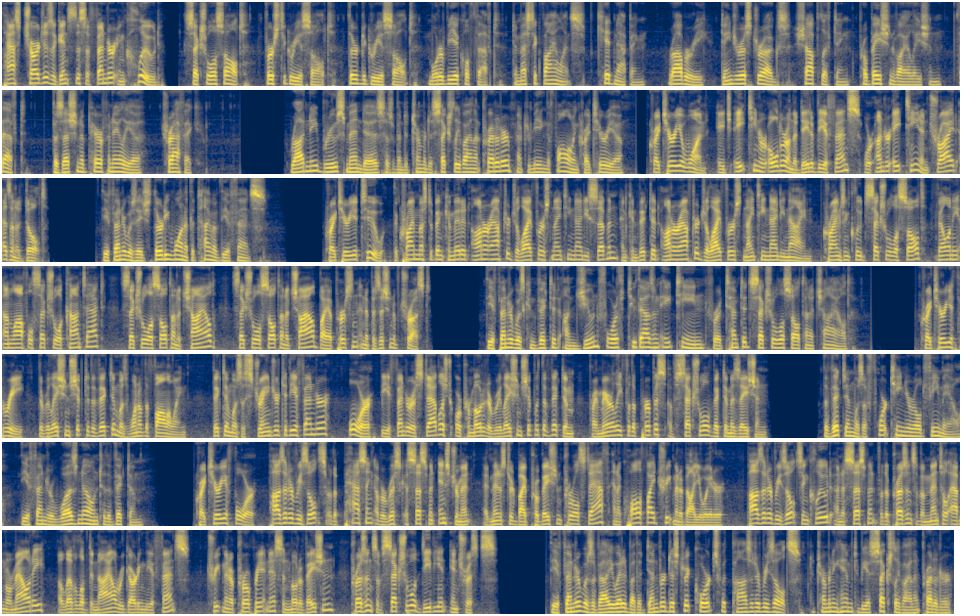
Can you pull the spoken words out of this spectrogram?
Past charges against this offender include sexual assault, first degree assault, third degree assault, motor vehicle theft, domestic violence, kidnapping, robbery, dangerous drugs, shoplifting, probation violation, theft, possession of paraphernalia, traffic. Rodney Bruce Mendez has been determined a sexually violent predator after meeting the following criteria. Criteria 1. Age 18 or older on the date of the offense, or under 18 and tried as an adult. The offender was age 31 at the time of the offense. Criteria 2. The crime must have been committed on or after July 1, 1997 and convicted on or after July 1, 1999. Crimes include sexual assault, felony unlawful sexual contact, sexual assault on a child, sexual assault on a child by a person in a position of trust. The offender was convicted on June 4, 2018 for attempted sexual assault on a child. Criteria 3. The relationship to the victim was one of the following. Victim was a stranger to the offender, or the offender established or promoted a relationship with the victim primarily for the purpose of sexual victimization. The victim was a 14 year old female. The offender was known to the victim. Criteria 4. Positive results are the passing of a risk assessment instrument administered by probation parole staff and a qualified treatment evaluator. Positive results include an assessment for the presence of a mental abnormality, a level of denial regarding the offense, treatment appropriateness and motivation, presence of sexual deviant interests. The offender was evaluated by the Denver District Courts with positive results, determining him to be a sexually violent predator.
